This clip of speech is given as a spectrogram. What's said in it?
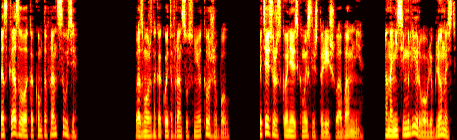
Рассказывала о каком-то французе. Возможно, какой-то француз у нее тоже был. Хотя все же склоняюсь к мысли, что речь шла обо мне. Она не симулировала влюбленность,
